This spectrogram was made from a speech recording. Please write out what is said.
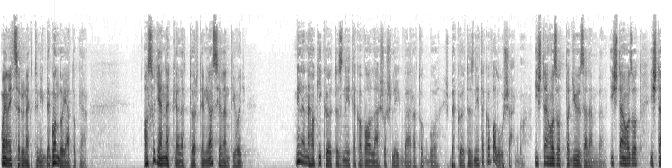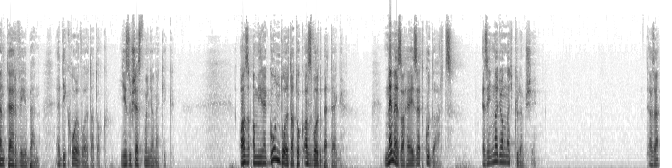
Olyan egyszerűnek tűnik, de gondoljátok el. Az, hogy ennek kellett történni, azt jelenti, hogy mi lenne, ha kiköltöznétek a vallásos légváratokból, és beköltöznétek a valóságba? Isten hozott a győzelemben. Isten hozott Isten tervében. Eddig hol voltatok? Jézus ezt mondja nekik. Az, amire gondoltatok, az volt beteg. Nem ez a helyzet kudarc. Ez egy nagyon nagy különbség. Ez a,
